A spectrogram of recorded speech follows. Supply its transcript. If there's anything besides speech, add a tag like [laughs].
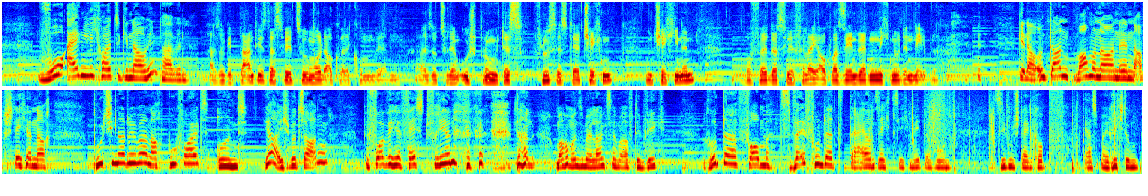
wo eigentlich heute genau hin, Pavel? Also geplant ist, dass wir zu Moldauquelle kommen werden, also zu dem Ursprung des Flusses der Tschechen und Tschechinnen hoffe, dass wir vielleicht auch was sehen werden, nicht nur den Nebel. [laughs] Genau, und dann machen wir noch einen Abstecher nach Bucina rüber, nach Buchwald. Und ja, ich würde sagen, bevor wir hier festfrieren, [laughs] dann machen wir uns mal langsam auf den Weg runter vom 1263 Meter hohen Siebensteinkopf erstmal Richtung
